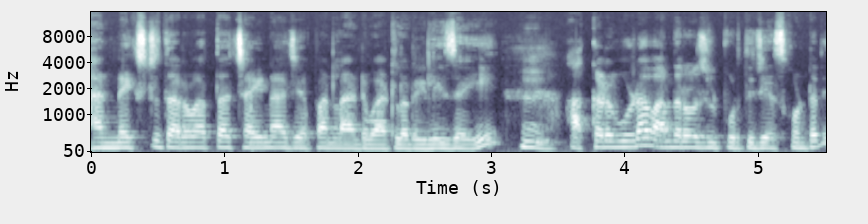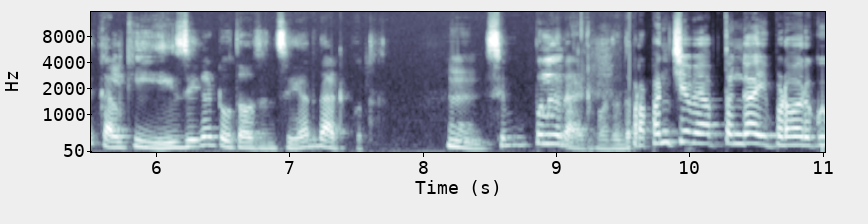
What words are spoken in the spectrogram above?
అండ్ నెక్స్ట్ తర్వాత చైనా జపాన్ లాంటి వాటిలో రిలీజ్ అయ్యి అక్కడ కూడా వంద రోజులు పూర్తి చేసుకుంటుంది. కలికి ఈజీగా టూ థౌజండ్ సిఆర్ దాటిపోతుంది. సింపుల్గా దాటిపోతుంది. ప్రపంచవ్యాప్తంగా ఇప్పటివరకు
